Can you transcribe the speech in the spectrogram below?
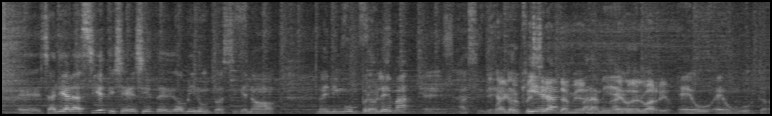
eh, salí a las 7 y llegué 7 de 2 minutos, así que no, no hay ningún problema. así, es algo también, para mí algo del barrio. Es, es un gusto.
